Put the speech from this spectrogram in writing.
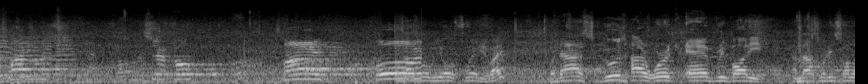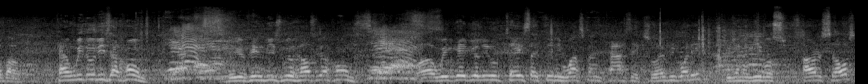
the finals. On the circle. Five, four. we all sweaty, right? But that's good hard work, everybody. And that's what it's all about. Can we do this at home? Yes. Do you think this will help you at home? Yes. Well, we gave you a little taste. I think it was fantastic. So everybody, we're gonna give us ourselves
